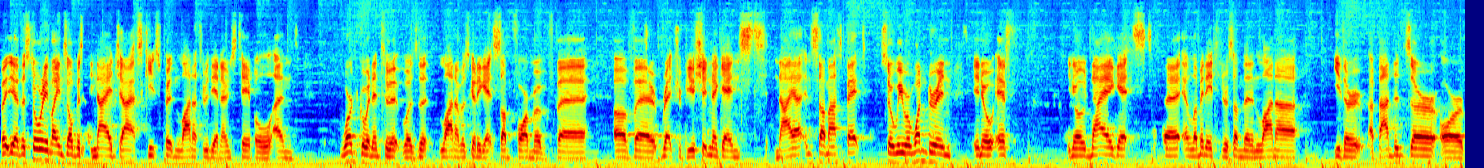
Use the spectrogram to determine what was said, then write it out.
But yeah, the storyline's obviously Nia Jax keeps putting Lana through the announce table, and word going into it was that Lana was going to get some form of uh, of uh, retribution against Nia in some aspect. So we were wondering, you know, if you know Nia gets uh, eliminated or something, and Lana either abandons her or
